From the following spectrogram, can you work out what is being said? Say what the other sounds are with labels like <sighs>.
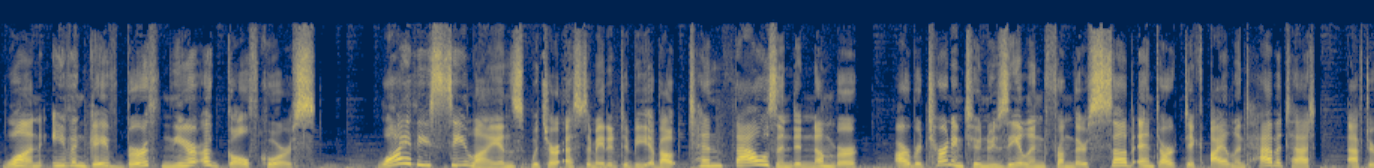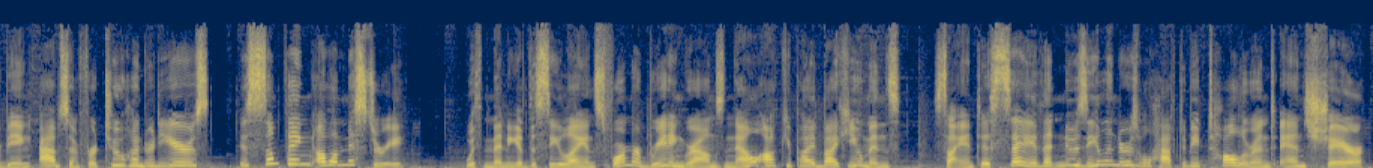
One even gave birth near a golf course. Why these sea lions, which are estimated to be about 10,000 in number, are returning to New Zealand from their sub Antarctic island habitat after being absent for 200 years is something of a mystery. With many of the sea lions' former breeding grounds now occupied by humans, scientists say that New Zealanders will have to be tolerant and share.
